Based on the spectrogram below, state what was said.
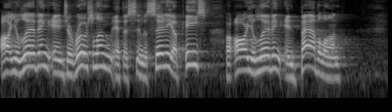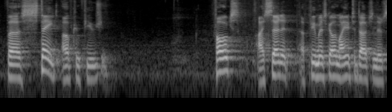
Are you living in Jerusalem, at the, in the city of peace, or are you living in Babylon, the state of confusion? Folks, I said it a few minutes ago in my introduction. There's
